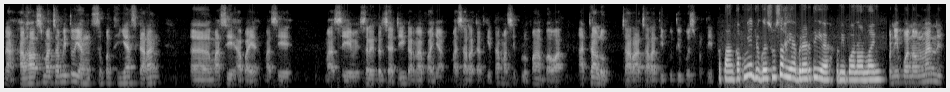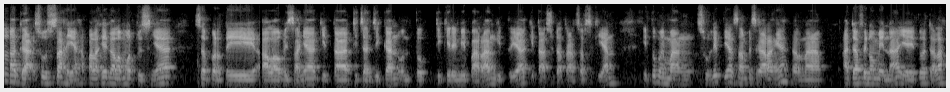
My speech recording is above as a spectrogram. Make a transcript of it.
nah hal-hal semacam itu yang sepertinya sekarang uh, masih apa ya masih masih sering terjadi karena banyak masyarakat kita masih belum paham bahwa ada loh cara-cara tipu-tipu seperti itu. Ketangkepnya juga susah ya berarti ya penipuan online? Penipuan online itu agak susah ya, apalagi kalau modusnya seperti kalau misalnya kita dijanjikan untuk dikirimi barang gitu ya, kita sudah transfer sekian, itu memang sulit ya sampai sekarang ya karena ada fenomena yaitu adalah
